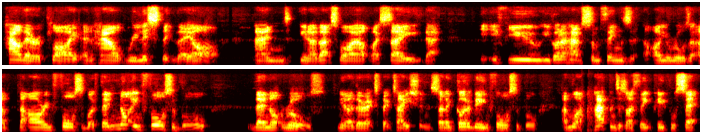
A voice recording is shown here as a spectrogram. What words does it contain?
how they're applied and how realistic they are. And, you know, that's why I, I say that if you you've got to have some things are your rules that are, that are enforceable. If they're not enforceable, they're not rules. You know, they're expectations. So they've got to be enforceable. And what happens is I think people set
